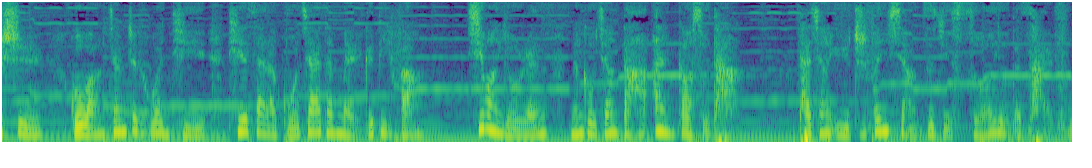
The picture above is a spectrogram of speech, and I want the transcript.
是国王将这个问题贴在了国家的每个地方，希望有人能够将答案告诉他，他将与之分享自己所有的财富。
